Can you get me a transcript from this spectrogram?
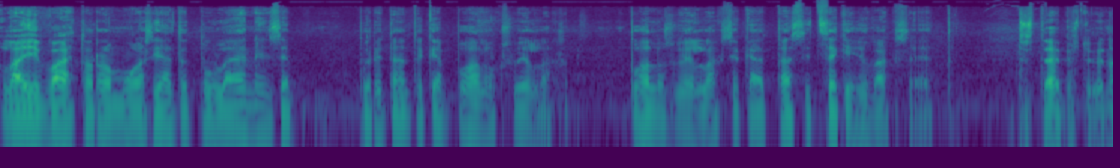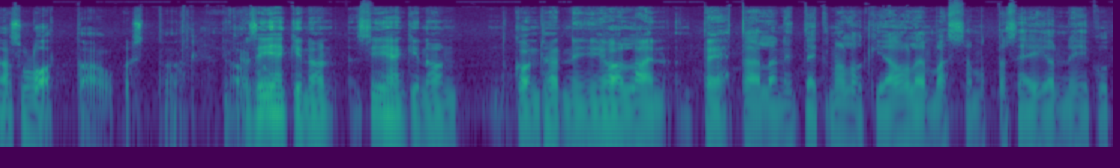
lajinvaihtoromua sieltä tulee, niin se pyritään tekemään puhallusvillaksi, puhallusvillaksi ja käyttää sitten sekin hyväkseen. Että. Sitä ei pysty enää sulattaa uudestaan. No, siihenkin, on, siihenkin on konsernin joillain tehtailla niin teknologia olemassa, mutta se ei ole niinku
